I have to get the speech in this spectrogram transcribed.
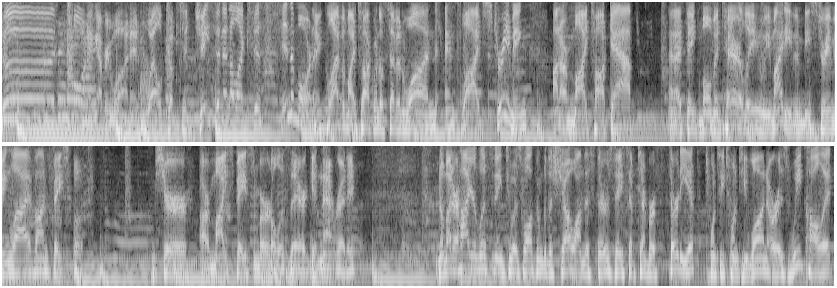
Good morning, everyone, and welcome to Jason and Alexis in the morning, live on My Talk 1071 and live streaming on our My Talk app. And I think momentarily we might even be streaming live on Facebook. I'm sure our MySpace Myrtle is there getting that ready. No matter how you're listening to us, welcome to the show on this Thursday, September 30th, 2021, or as we call it,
